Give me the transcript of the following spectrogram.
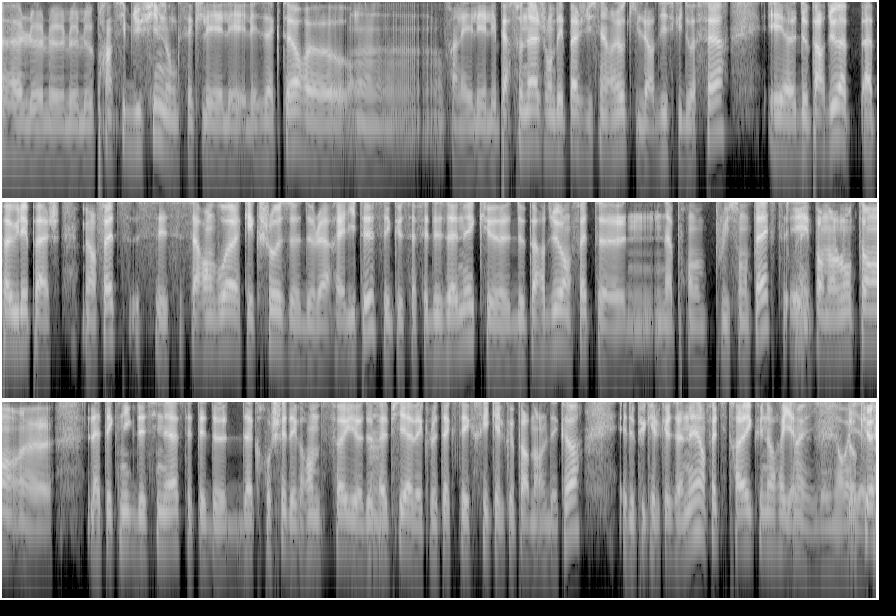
Euh, le, le, le, principe du film, donc, c'est que les, les, les acteurs euh, ont, enfin, les, les, personnages ont des pages du scénario qui leur disent ce qu'ils doivent faire, et euh, Depardieu a, a pas eu les pages. Mais en fait, c'est, ça renvoie à quelque chose de la réalité, c'est que ça fait des années que Depardieu, en fait, euh, n'apprend plus son texte, et oui. pendant longtemps, euh, la technique des cinéastes était de, d'accrocher des grandes feuilles de mmh. papier avec le texte écrit quelque part dans le décor, et depuis quelques années, en fait, il travaille avec une oreillette. Ouais, il a une oreillette. Donc,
